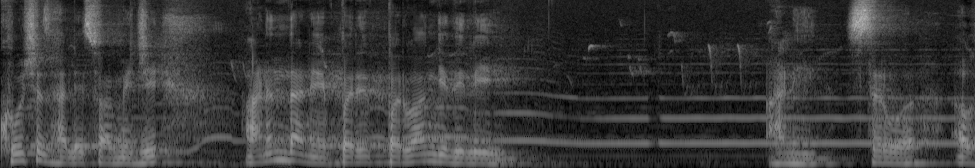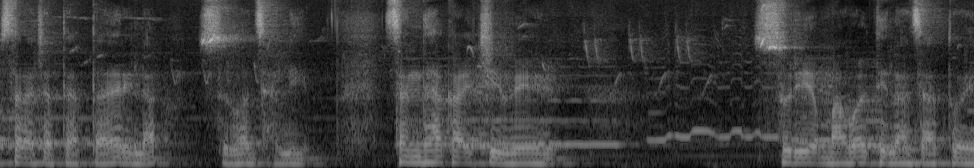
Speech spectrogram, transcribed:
खुश झाले स्वामीजी. आनंदाने पर परवानगी दिली. आणि सर्व अवसराच्या त्या तयारीला सुरुवात झाली. संध्याकाळची वेळ. सूर्य मावळतीला जातोय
